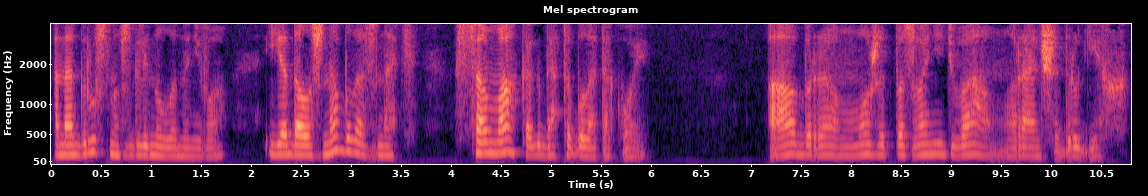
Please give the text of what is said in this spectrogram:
Она грустно взглянула на него. Я должна была знать. Сама когда-то была такой. Абра может позвонить вам раньше других.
